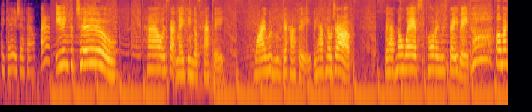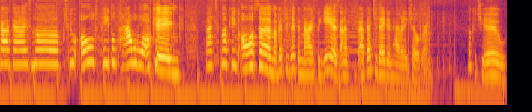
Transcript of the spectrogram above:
Take care of yourself now. Bye. Eating for two! How is that making us happy? Why would we be happy? We have no job. We have no way of supporting this baby. Oh my god, guys, look! Two old people power walking! That's fucking awesome! I bet you they've been married for years, and I, I bet you they didn't have any children. Look at you.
